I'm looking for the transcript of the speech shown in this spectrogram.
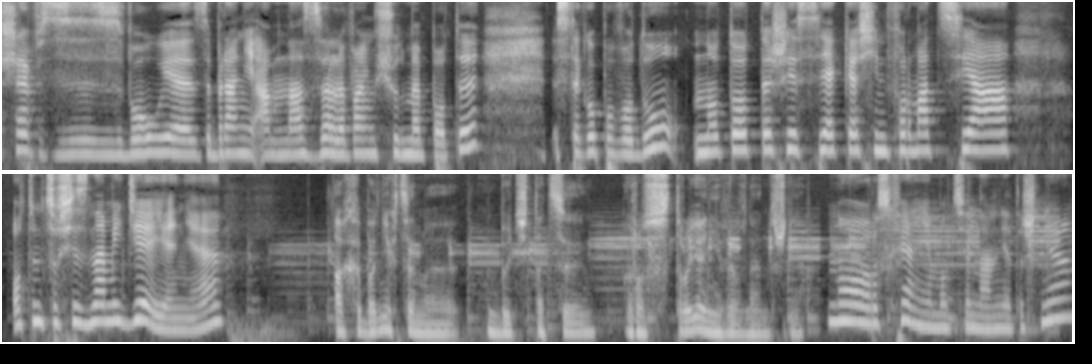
szef zwołuje zebranie, a nas zalewają siódme poty z tego powodu, no to też jest jakaś informacja o tym, co się z nami dzieje, nie? A chyba nie chcemy być tacy rozstrojeni wewnętrznie. No, rozchwiani emocjonalnie też, nie?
